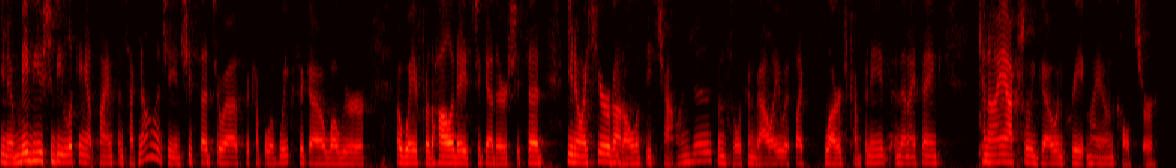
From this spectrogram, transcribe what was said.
you know, maybe you should be looking at science and technology. And she said to us a couple of weeks ago while we were away for the holidays together, she said, you know, I hear about all of these challenges in Silicon Valley with like large companies. And then I think, can I actually go and create my own culture?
